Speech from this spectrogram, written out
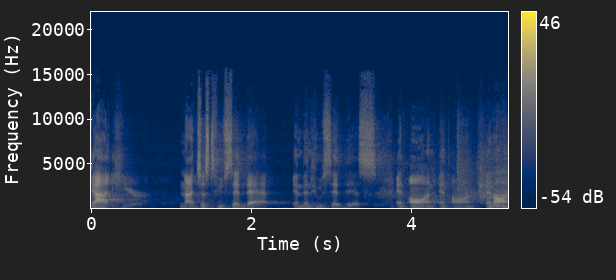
got here, not just who said that and then who said this, and on and on and on.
